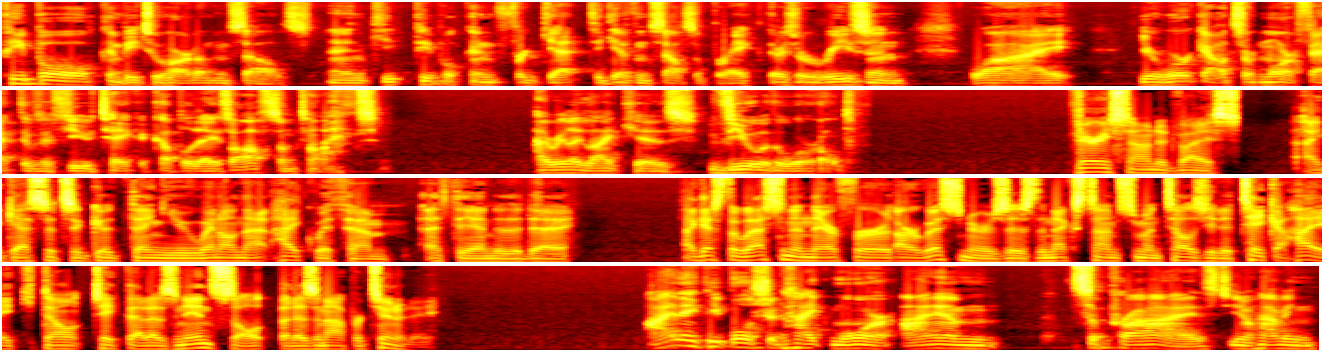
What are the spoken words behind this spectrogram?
people can be too hard on themselves and keep, people can forget to give themselves a break. There's a reason why your workouts are more effective if you take a couple of days off sometimes. I really like his view of the world. Very sound advice. I guess it's a good thing you went on that hike with him at the end of the day. I guess the lesson in there for our listeners is the next time someone tells you to take a hike, don't take that as an insult, but as an opportunity. I think people should hike more. I am surprised, you know, having,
